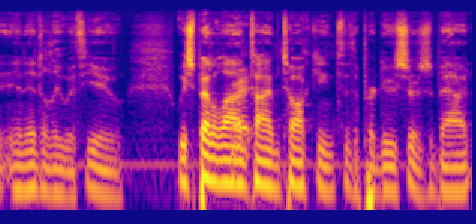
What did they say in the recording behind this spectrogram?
in Italy with you, we spent a lot right. of time talking to the producers about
